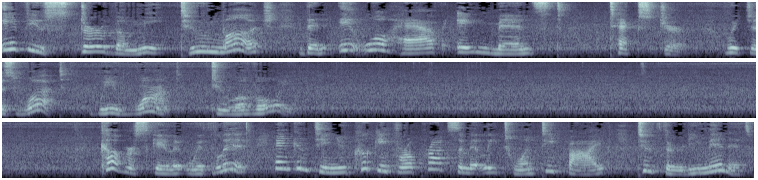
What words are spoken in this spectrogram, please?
If you stir the meat too much, then it will have a minced texture, which is what we want to avoid. Cover skillet with lid and continue cooking for approximately 25 to 30 minutes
